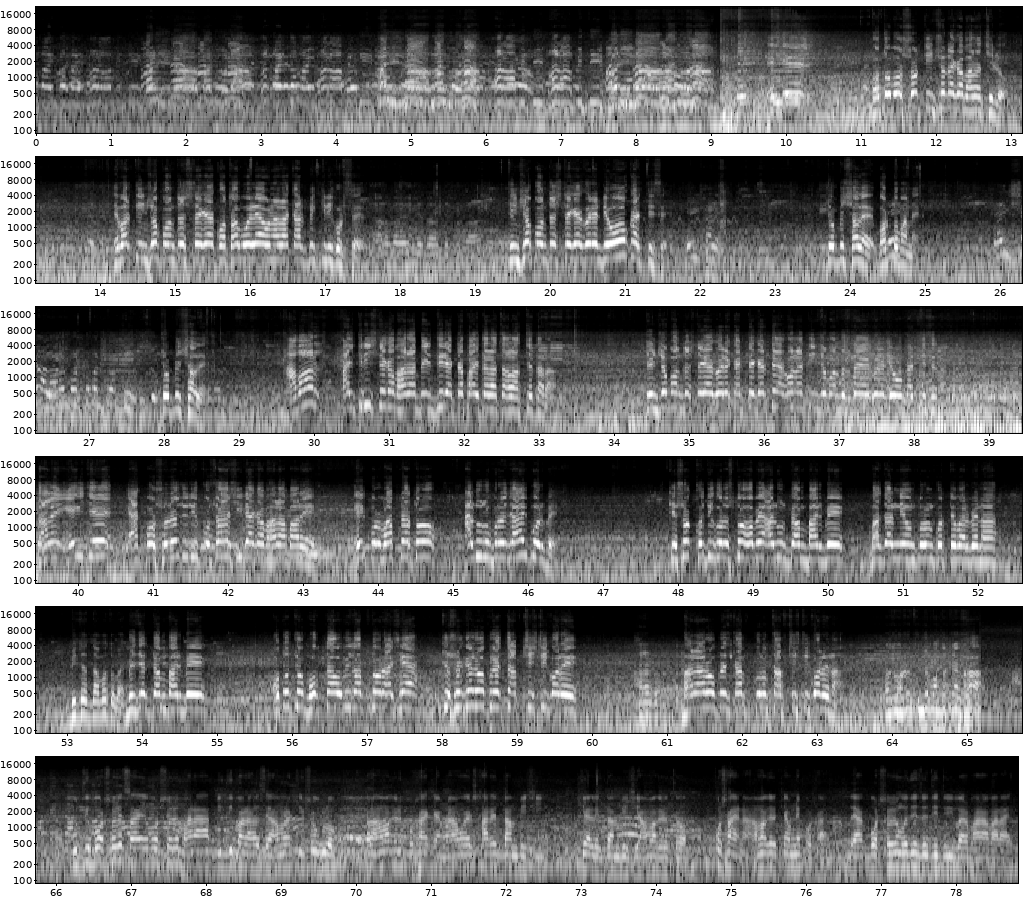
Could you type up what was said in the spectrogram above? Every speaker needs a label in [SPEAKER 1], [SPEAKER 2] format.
[SPEAKER 1] সবাই সবাই ভাড়া বৃদ্ধি
[SPEAKER 2] না, মানবো না।
[SPEAKER 1] সবাই সবাই ভাড়া বৃদ্ধি
[SPEAKER 2] না, মানবো না।
[SPEAKER 1] ভাড়া বৃদ্ধি ভাড়া বৃদ্ধি
[SPEAKER 2] না, মানবো না।
[SPEAKER 3] এই যে গত বছর তিনশো টাকা ভাড়া ছিল এবার তিনশো পঞ্চাশ টাকা কথা বলে ওনারা কাঠ বিক্রি করছে। তিনশো পঞ্চাশ টাকা করে ডেও কাটতেছে। চব্বিশ সালে বর্তমানে।
[SPEAKER 1] চব্বিশ
[SPEAKER 3] সালে। আবার পঁয়ত্রিশ টাকা ভাড়া বৃদ্ধির একটা পায়তারা চালাচ্ছে তারা। তিনশো পঞ্চাশ টাকা করে কাটতে কাটতে এখন আর তিনশো পঞ্চাশ টাকা করে ডেও কাটতেছে না। তাহলে এই যে এক বছরে যদি পঁচাশি টাকা ভাড়া বাড়ে এই প্রভাবটা তো আলুর উপরে যাই পড়বে। কৃষক ক্ষতিগ্রস্ত হবে আলুর দাম বাড়বে বাজার নিয়ন্ত্রণ করতে পারবে না।
[SPEAKER 4] বীজের দামও তো
[SPEAKER 3] বীজের দাম বাড়বে। অথচ ভোক্তা অভিদপ্তর আসে কৃষকের ওপরে চাপ সৃষ্টি করে। ভাড়ার ওপরে কাম- কোনো চাপ সৃষ্টি করে না। হ্যাঁ।
[SPEAKER 5] প্রতি বছরে চাই এবছরে ভাড়া বৃদ্ধি করা হয়েছে। আমরা কৃষক লোক তাহলে আমাদের পোষায় কেমন? আমাদের সারের দাম বেশি তেলের দাম বেশি আমাদের তো পোষায় না। আমাদের কেমনে পোষায়? এক বছরের মধ্যে যদি দুইবার ভাড়া বাড়ায়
